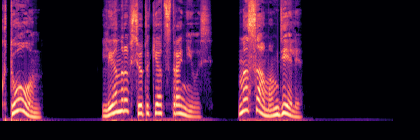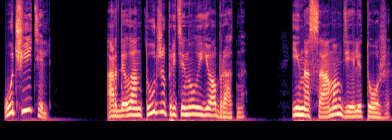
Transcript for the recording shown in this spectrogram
«Кто он?» Ленра все-таки отстранилась. «На самом деле?» «Учитель». Арделан тут же притянул ее обратно. «И на самом деле тоже.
